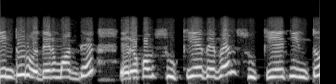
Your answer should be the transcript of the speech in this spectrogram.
কিন্তু রোদের মধ্যে এরকম শুকিয়ে দেবেন, শুকিয়ে কিন্তু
